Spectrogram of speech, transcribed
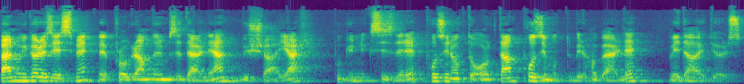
Ben Uygar Özesmi ve programlarımızı derleyen Büşra Yer. Bugünlük sizlere pozi.org'dan pozi mutlu bir haberle veda ediyoruz.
